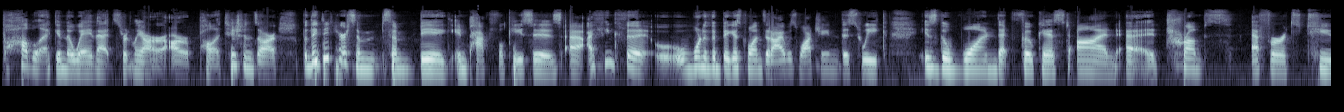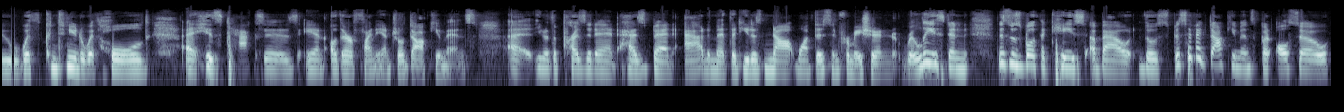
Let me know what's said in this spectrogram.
public in the way that certainly our our politicians are. But they did hear some some big impactful cases. Uh, I think the one of the biggest ones that I was watching this week is the one that focused on uh, Trump's efforts to with continue to withhold uh, his taxes and other financial documents. Uh, you know, the president has been adamant that he does not want this information released, and this was both a case about those specific documents, but also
